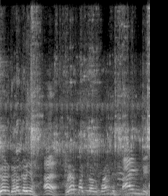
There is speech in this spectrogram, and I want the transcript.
ஏழு கடல்களையும் பாய்ச்சலாக பாய்ந்து கண்டேன்.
